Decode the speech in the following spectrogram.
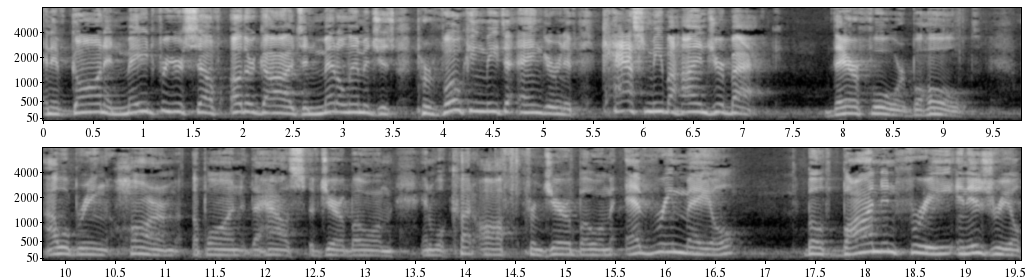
and have gone and made for yourself other gods and metal images, provoking me to anger, and have cast me behind your back. Therefore, behold, I will bring harm upon the house of Jeroboam, and will cut off from Jeroboam every male, both bond and free, in Israel,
